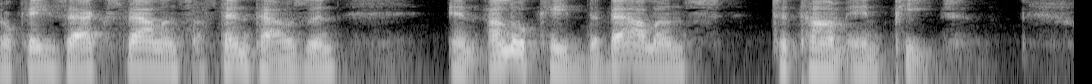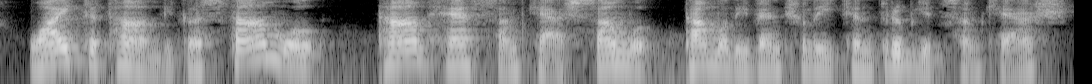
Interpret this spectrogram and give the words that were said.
okay, Zach's balance of 10,000 and allocate the balance to Tom and Pete. Why to Tom? Because Tom will Tom has some cash. Tom will, Tom will eventually contribute some cash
